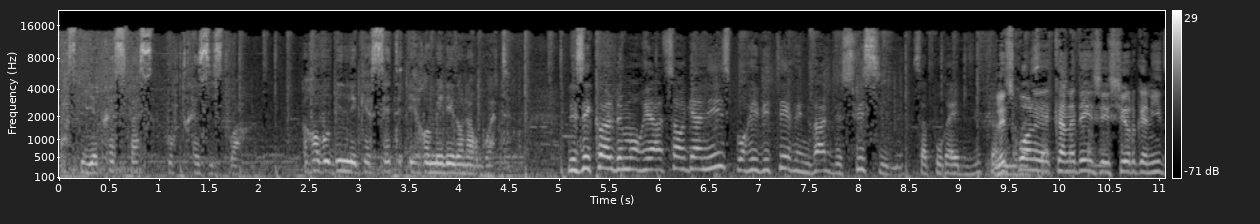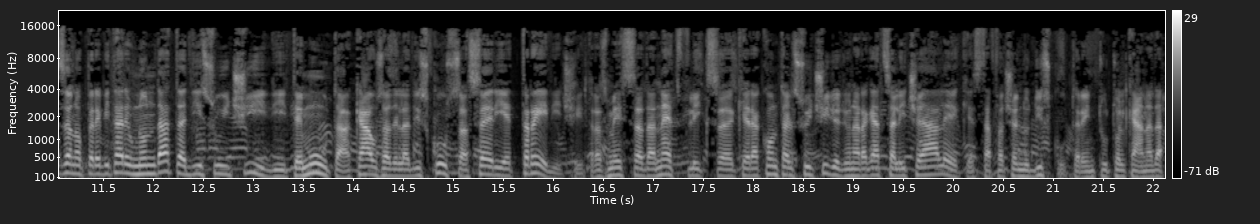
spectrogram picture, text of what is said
Parce qu'il y a 13 faces pour 13 histoires. Rembobine les cassettes et remets-les dans leur boîte. Les écoles de Montréal s'organisent pour éviter une vague de suicides. Ça pourrait être vu Le scuole canadesi si organizzano per evitare un'ondata di suicidi temuta a causa della discussa serie 13, trasmessa da Netflix, che racconta il suicidio di una ragazza liceale che sta facendo discutere in tutto il Canada.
